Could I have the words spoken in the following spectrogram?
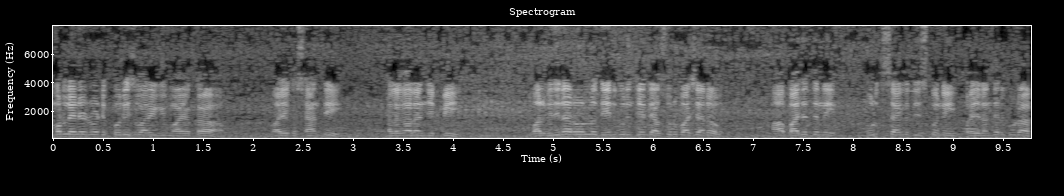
అమరులైనటువంటి పోలీసు వారికి మా యొక్క వారి యొక్క శాంతి కలగాలని చెప్పి వాళ్ళ విధిన రోజుల్లో దేని గురించి అయితే అసూరు భాషారో ఆ బాధ్యతని పూర్తి స్థాయిలో తీసుకుని ప్రజలందరూ కూడా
